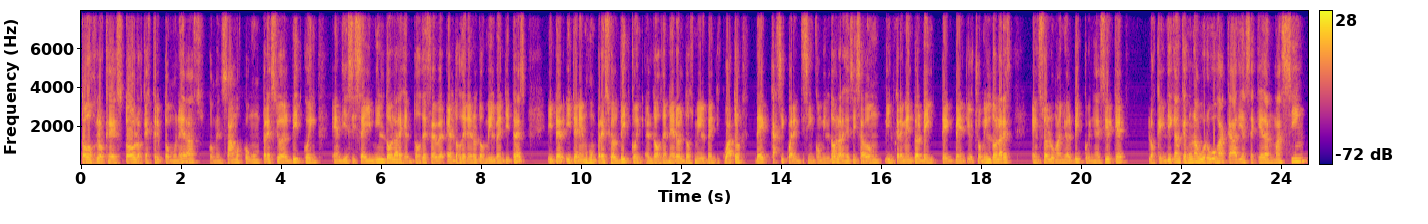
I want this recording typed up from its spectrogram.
todo lo que es todo lo que es criptomonedas. Comenzamos con un precio del Bitcoin en 16 mil dólares el 2 de el 2 de enero del 2023 y, te- y tenemos un precio del Bitcoin el 2 de enero del 2024 de casi 45 mil dólares, es decir, se ha dado un incremento del 20, 28 mil dólares en solo un año el Bitcoin, es decir, que los que indican que es una burbuja cada día se quedan más sin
